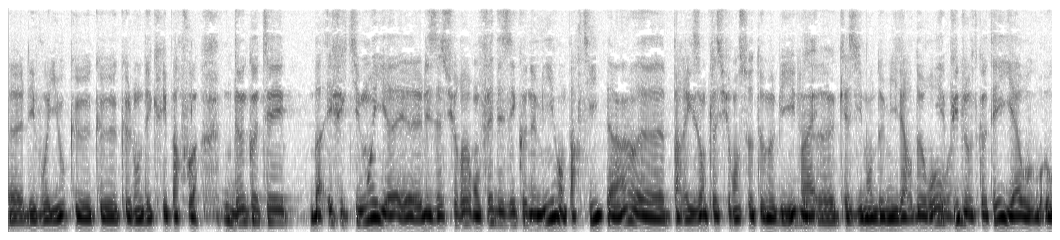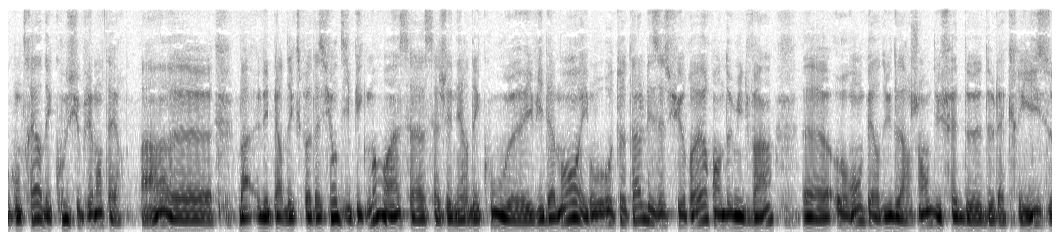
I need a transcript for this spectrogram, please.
euh, des voyous que, que, que l'on décrit parfois. D'un côté, bah, effectivement, il y a, euh, les assureurs ont fait des économies en partie. Hein, euh, par exemple, l'assurance automobile, Ouais. euh, quasiment 2 milliards d'euros. Et puis de l'autre côté, il y a au, au contraire des coûts supplémentaires. Hein, euh, bah, les pertes d'exploitation, typiquement, hein, ça, ça génère des coûts euh, évidemment. Et au, au total, les assureurs en 2020 euh, auront perdu de l'argent du fait de, de la crise.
